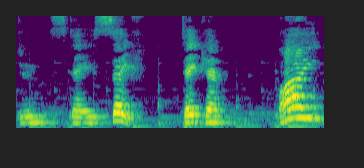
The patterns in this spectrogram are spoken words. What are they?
do stay safe. Take care. Bye.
